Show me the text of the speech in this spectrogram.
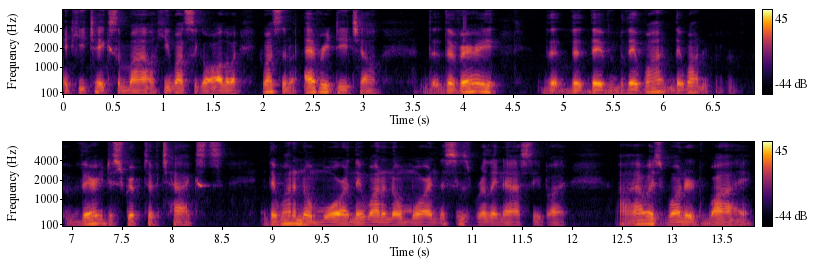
and he takes a mile. He wants to go all the way. He wants to know every detail. The, the very the, the, they they want they want very descriptive texts they want to know more and they want to know more and this is really nasty but uh, i always wondered why.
